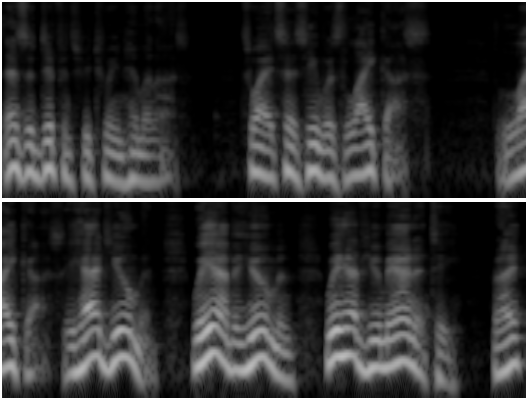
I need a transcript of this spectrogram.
There's a difference between him and us. That's why it says he was like us. Like us. He had human. We have a human. We have humanity, right?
